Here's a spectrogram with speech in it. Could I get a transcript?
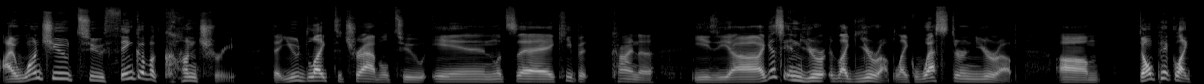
I want you to think of a country that you'd like to travel to in, let's say, keep it kind of easy. Uh, I guess in Europe, like Europe, like Western Europe. Um, don't pick like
